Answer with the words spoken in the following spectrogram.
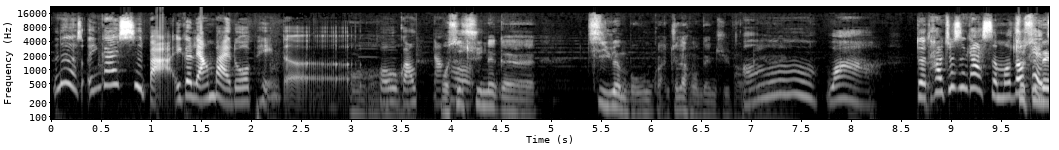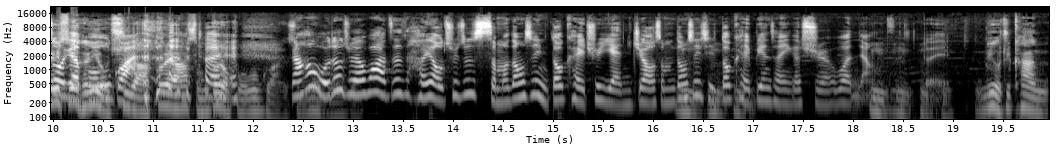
那个时候应该是吧，一个两百多平的博物馆。我是去那个妓院博物馆，就在红灯区旁边。哦，哇！对，他就是看什么都可以做一个博物馆，啊，对啊，什么都有博物馆。然后我就觉得哇，这很有趣，就是什么东西你都可以去研究，什么东西其实都可以变成一个学问这样子。对，你有去看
